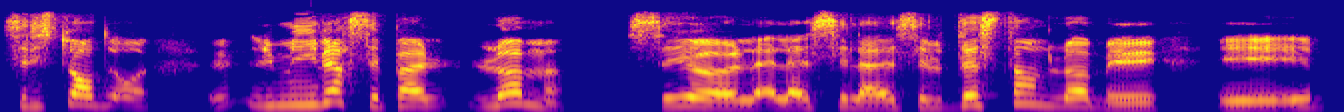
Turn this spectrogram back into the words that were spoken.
C'est l'histoire de euh, l'univers. C'est pas l'homme. C'est euh, c'est le destin de l'homme et, et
